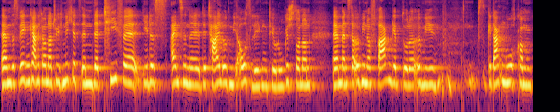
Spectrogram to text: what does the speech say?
Ähm, deswegen kann ich auch natürlich nicht jetzt in der Tiefe jedes einzelne Detail irgendwie auslegen, theologisch, sondern ähm, wenn es da irgendwie noch Fragen gibt oder irgendwie Gedanken hochkommen,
